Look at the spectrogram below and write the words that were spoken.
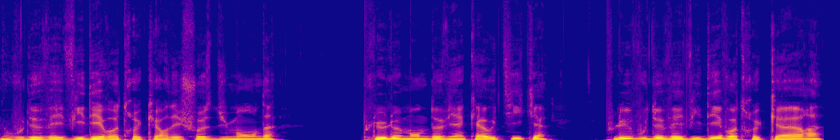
Vous devez vider votre cœur des choses du monde. Plus le monde devient chaotique, plus vous devez vider votre cœur.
